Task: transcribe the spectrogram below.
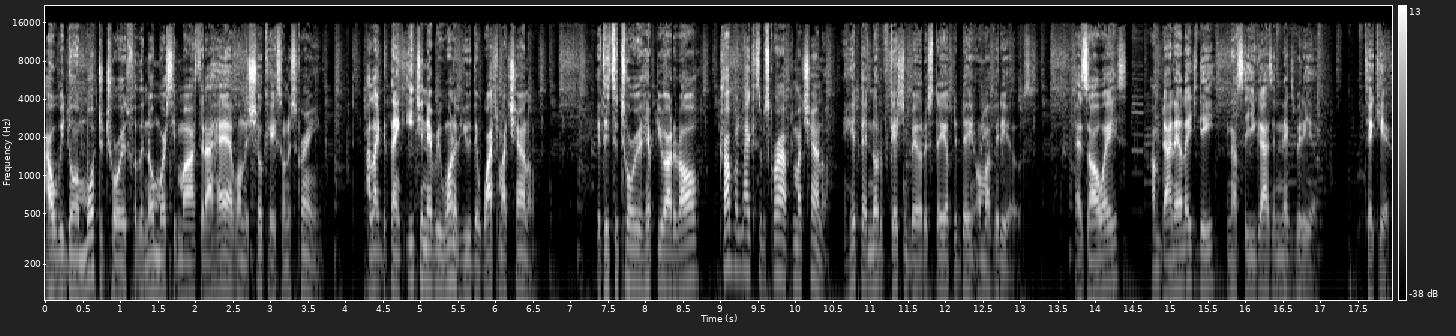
I will be doing more tutorials for the No Mercy mods that I have on the showcase on the screen. I'd like to thank each and every one of you that watch my channel. If this tutorial helped you out at all, drop a like and subscribe to my channel and hit that notification bell to stay up to date on my videos. As always, I'm Donell HD and I'll see you guys in the next video. Take care.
